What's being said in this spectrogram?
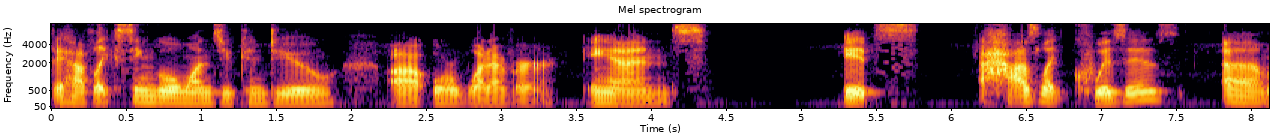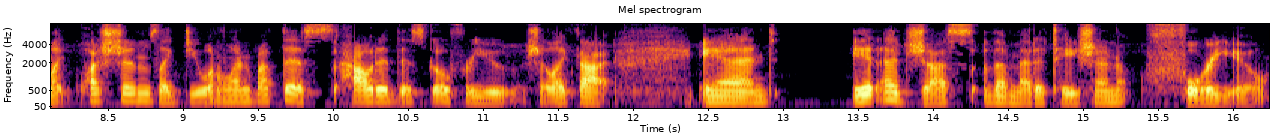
They have like single ones you can do uh, or whatever, and it's has like quizzes, um, like questions, like, do you want to learn about this? How did this go for you? Shit like that. And it adjusts the meditation for you.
